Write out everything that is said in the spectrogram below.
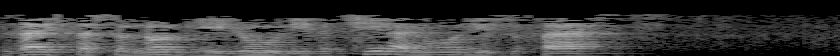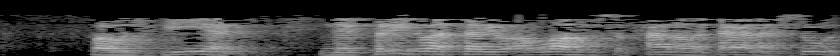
Zaista su mnogi ljudi, većina ljudi su fasici. Pa odbijaju ne prihvataju Allahu subhanahu wa ta'ala sud,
